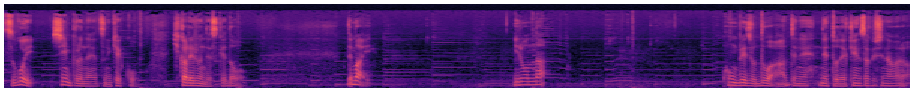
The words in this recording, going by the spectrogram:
すごいシンプルなやつに結構惹かれるんですけどでまあいろんなホームページをドワーってねネットで検索しながら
